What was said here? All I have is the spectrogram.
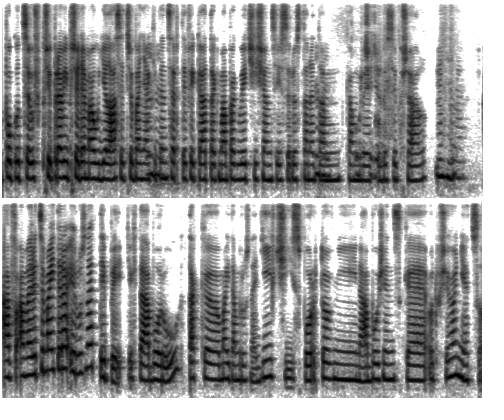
pokud se už připraví předem a udělá si třeba nějaký mm. ten certifikát, tak má pak větší šanci, že se dostane tam, mm. kam by, jako by si přál. Mm. A v Americe mají teda i různé typy těch táborů, tak eh, mají tam různé dívčí, sportovní, náboženské, od všeho něco.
